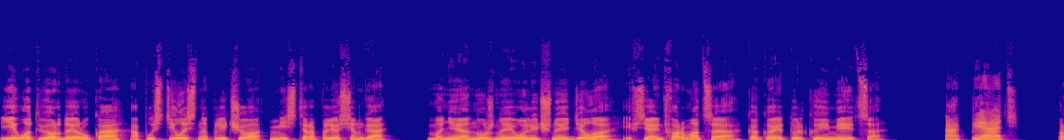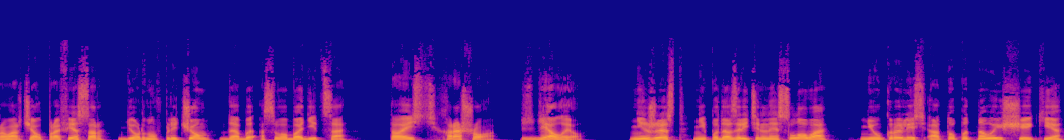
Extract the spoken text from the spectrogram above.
Его твердая рука опустилась на плечо мистера Плесинга. «Мне нужно его личное дело и вся информация, какая только имеется». «Опять?» — проворчал профессор, дернув плечом, дабы освободиться. «То есть, хорошо, сделаю». Ни жест, ни подозрительное слово не укрылись от опытного ищейки,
